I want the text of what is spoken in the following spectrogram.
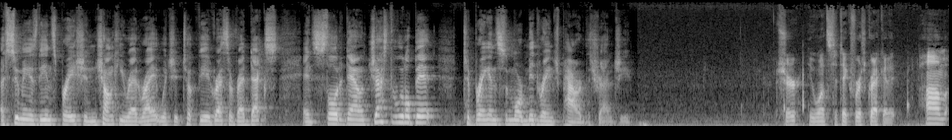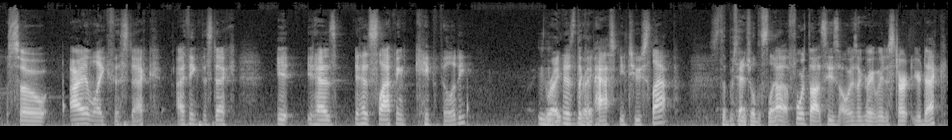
assuming is the inspiration Chunky Red, right? Which it took the aggressive red decks and slowed it down just a little bit to bring in some more mid-range power to the strategy. Sure. Who wants to take first crack at it? Um. So I like this deck. I think this deck, it it has it has slapping capability. Right. It has the right. capacity to slap. It's the potential to slap. Uh, Four Thoughtseize is always a great way to start your deck,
